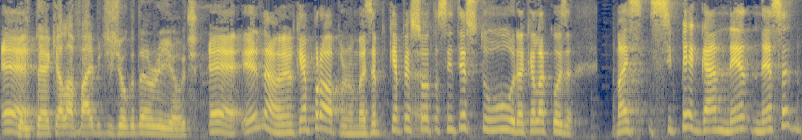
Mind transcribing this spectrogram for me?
É, Ele tem aquela vibe de jogo da Unreal. é, é, não, é o que é próprio, mas é porque a pessoa tá sem textura, aquela coisa. Mas se pegar ne- nessa,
